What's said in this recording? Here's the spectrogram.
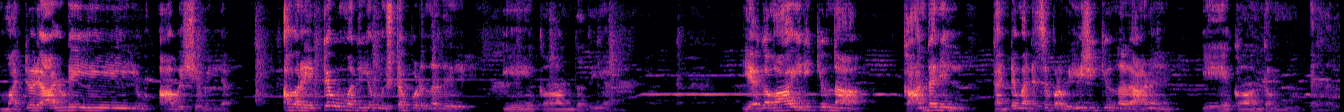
മറ്റൊരാളുടെയും ആവശ്യമില്ല. അവർ ഏറ്റവും അധികം ഇഷ്ടപ്പെടുന്നത് ഏകാന്തതയാണ്. ഏകമായിരിക്കുന്ന കാന്തനിൽ തന്റെ മനസ്സ് പ്രവേശിക്കുന്നതാണ് ഏകാന്തം എന്നത്.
